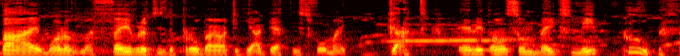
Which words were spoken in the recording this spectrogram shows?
by one of my favorites is the probiotic. Yeah, that is for my gut, and it also makes me poop.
